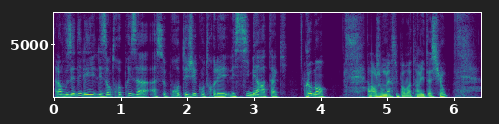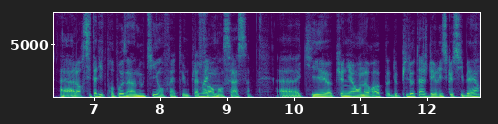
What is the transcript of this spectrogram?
Alors vous aidez les, les entreprises à, à, se protéger contre les, les cyberattaques. Comment? Alors je vous remercie pour votre invitation. Euh, alors Citadit propose un outil en fait, une plateforme ouais. en SaaS euh, qui est pionnière en Europe de pilotage des risques cyber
